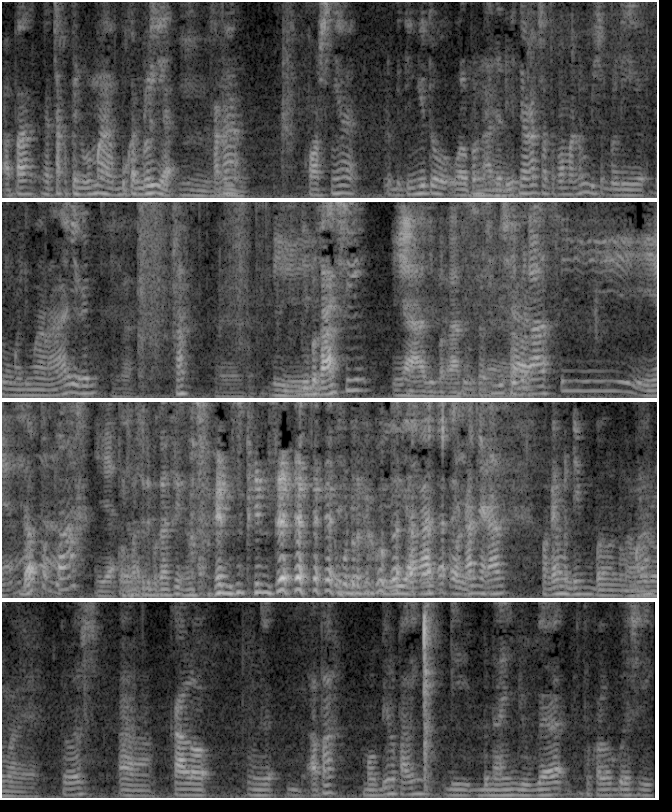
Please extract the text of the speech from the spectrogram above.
apa ngecakepin rumah bukan beli ya Hmm. karena kosnya lebih tinggi tuh walaupun Hmm. ada duitnya kan 1,6 bisa beli rumah di mana aja kan enggak Hah? Enggak, enggak. Di, di Bekasi Iya, di Bekasi. Di Bekasi ya. bisa. Di Bekasi. Ya. Dapet lah. Iya. kalau masih di Bekasi ngapain pindah menurut gue iya kan makanya kan makanya mending bangun rumah rumah rumah ya terus eh, kalau nggak apa mobil paling dibenahin juga gitu. Kalau gue sih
